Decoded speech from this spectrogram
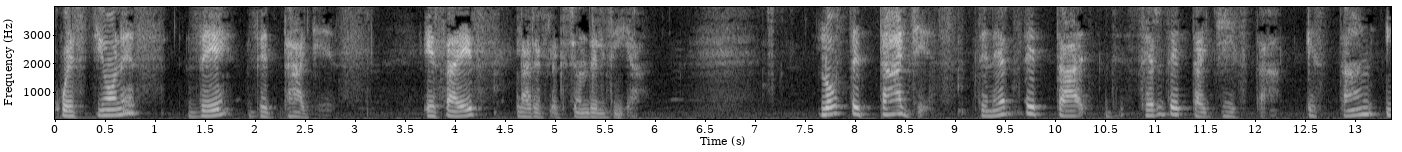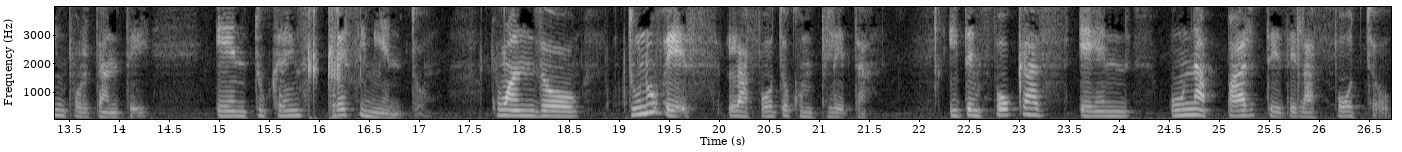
Cuestiones de detalles. Esa es la reflexión del día. Los detalles, tener ser detallista es tan importante en tu crecimiento. Cuando tú no ves la foto completa y te enfocas en una parte de la foto,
